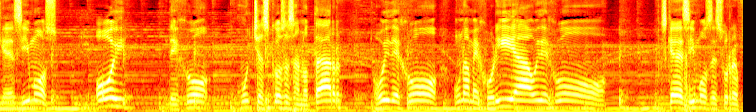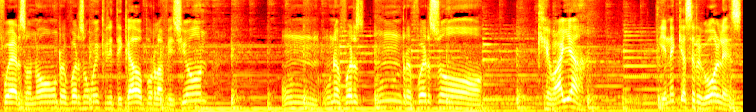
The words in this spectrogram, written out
Que decimos, hoy dejó muchas cosas a notar Hoy dejó una mejoría, hoy dejó, pues qué decimos de su refuerzo, ¿no? Un refuerzo muy criticado por la afición, un, un, refuerzo, que vaya, tiene que hacer goles.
